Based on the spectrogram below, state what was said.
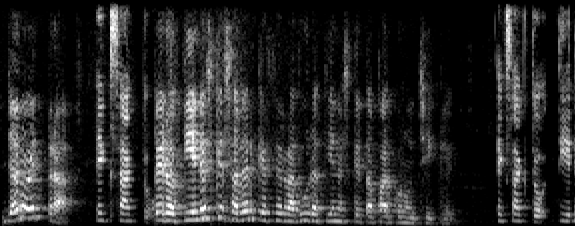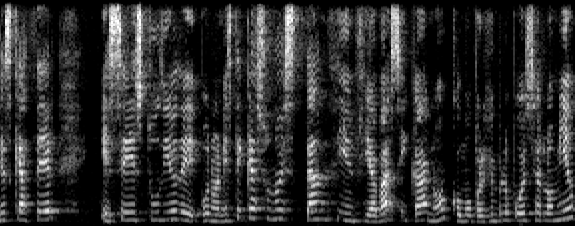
ya no entra. Exacto. Pero tienes que saber qué cerradura tienes que tapar con un chicle. Exacto. Tienes que hacer ese estudio de, bueno, en este caso no es tan ciencia básica, ¿no? Como por ejemplo puede ser lo mío,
